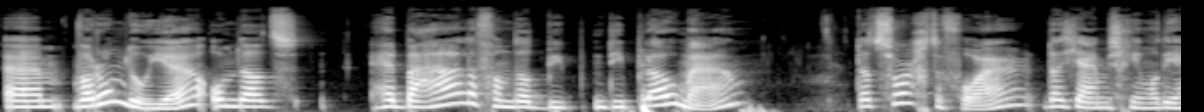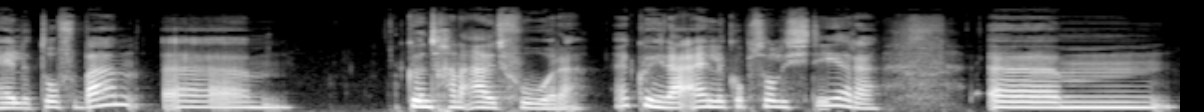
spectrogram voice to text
Um, waarom doe je? Omdat het behalen van dat diploma... dat zorgt ervoor dat jij misschien wel die hele toffe baan kunt gaan uitvoeren. kun je daar eindelijk op solliciteren? Um,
